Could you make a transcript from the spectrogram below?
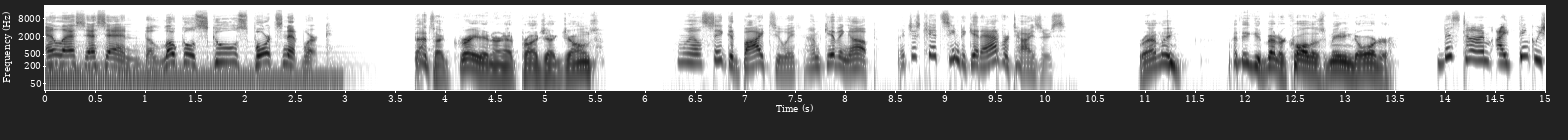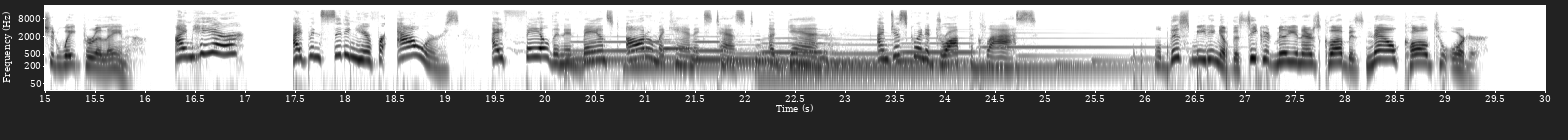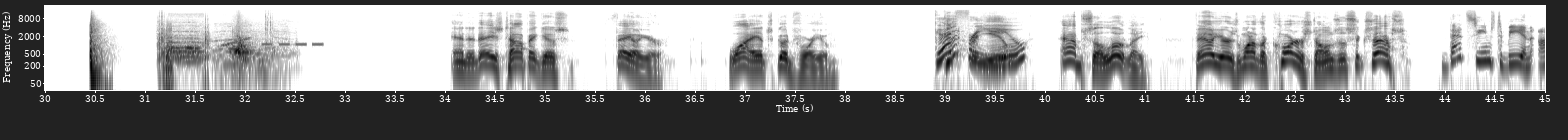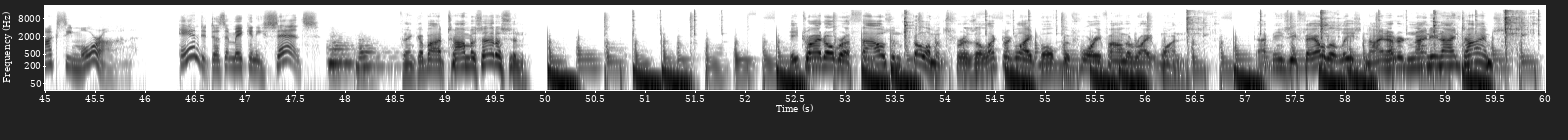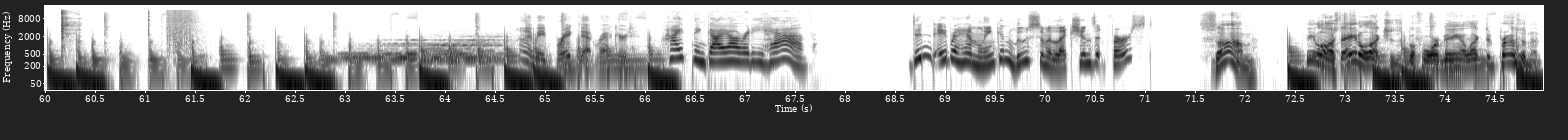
LSSN, the local school sports network. That's a great internet project, Jones. Well, say goodbye to it. I'm giving up. I just can't seem to get advertisers. Radley, I think you'd better call this meeting to order. This time, I think we should wait for Elena. I'm here. I've been sitting here for hours. I failed an advanced auto mechanics test again. I'm just going to drop the class. Well, this meeting of the Secret Millionaires Club is now called to order. And today's topic is failure. Why it's good for you. Good, Good for you. Absolutely. Failure is one of the cornerstones of success. That seems to be an oxymoron. And it doesn't make any sense. Think about Thomas Edison. He tried over a thousand filaments for his electric light bulb before he found the right one. That means he failed at least 999 times. I may break that record. I think I already have. Didn't Abraham Lincoln lose some elections at first? Some. He lost eight elections before being elected president.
